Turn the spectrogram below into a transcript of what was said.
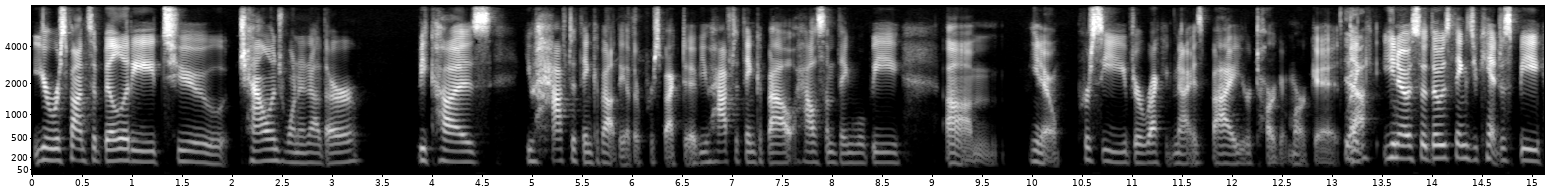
your responsibility to challenge one another because you have to think about the other perspective you have to think about how something will be um you know perceived or recognized by your target market Yeah. like you know so those things you can't just be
